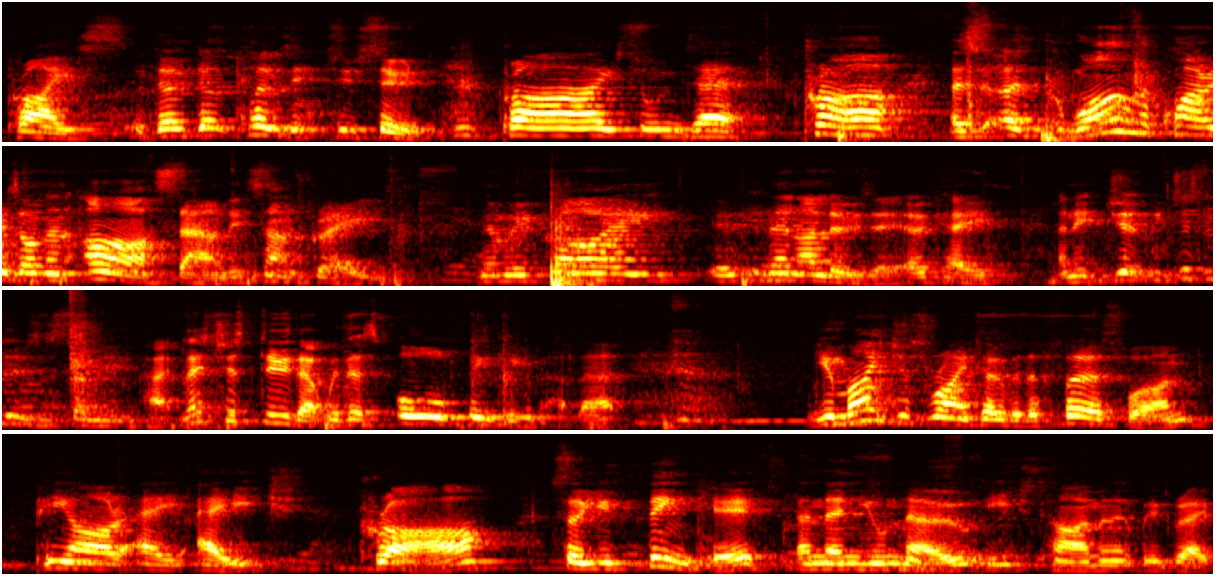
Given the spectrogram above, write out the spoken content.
price. Don't, don't close it too soon. Price unter, pra. As, as, while the choir is on an ah sound, it sounds great. Then we pri, then I lose it, okay. And it, ju- it just loses some impact. Let's just do that with us all thinking about that. You might just write over the first one, P R A H, pra, so you think it, and then you'll know each time, and it'll be great.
